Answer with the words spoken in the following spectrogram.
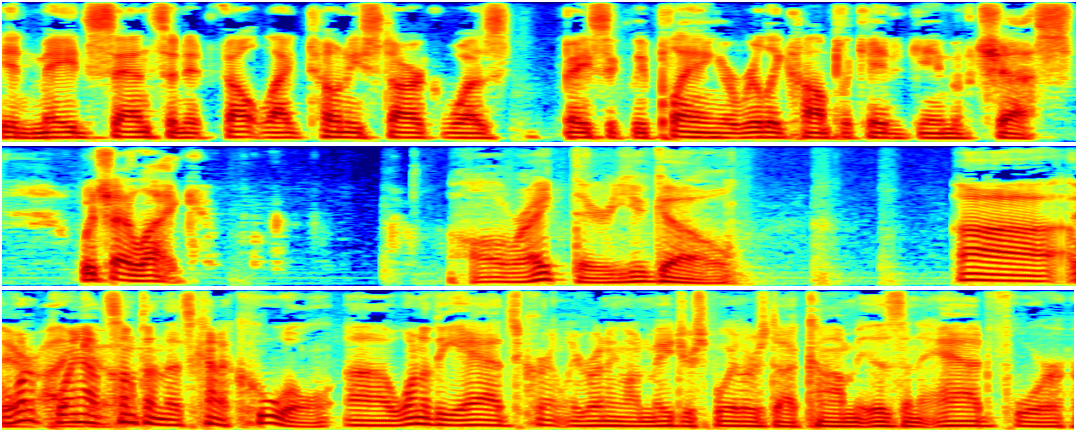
it made sense and it felt like Tony Stark was basically playing a really complicated game of chess, which I like. All right, there you go. Uh, I want to point out something that's kind of cool. Uh, one of the ads currently running on majorspoilers.com is an ad for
